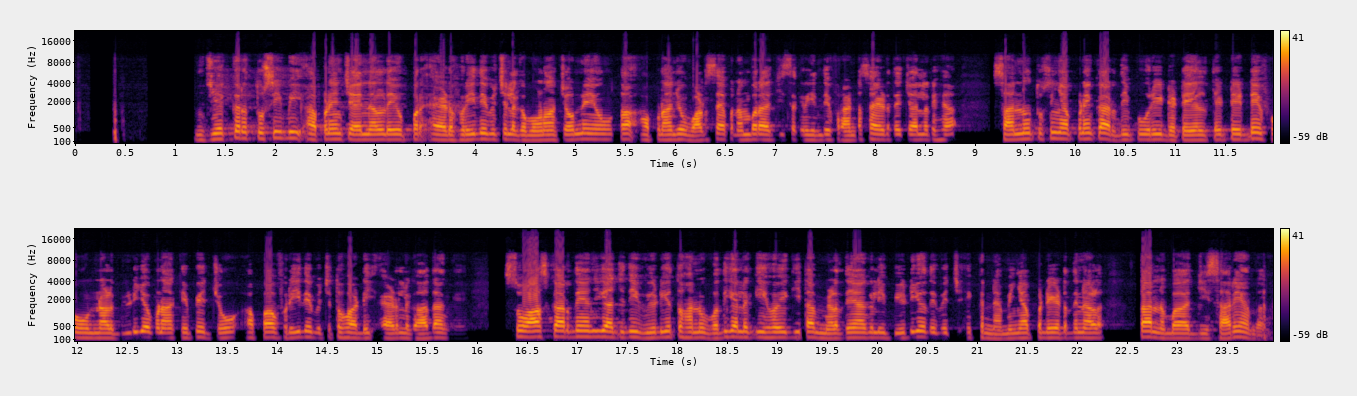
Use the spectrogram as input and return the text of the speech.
ਜੇਕਰ ਤੁਸੀਂ ਵੀ ਆਪਣੇ ਚੈਨਲ ਦੇ ਉੱਪਰ ਐਡ ਫ੍ਰੀ ਦੇ ਵਿੱਚ ਲਗਵਾਉਣਾ ਚਾਹੁੰਦੇ ਹੋ, ਤਾਂ ਆਪਣਾ ਜੋ WhatsApp ਨੰਬਰ ਹੈ ਜੀ, ਸਕਰੀਨ ਦੇ ਫਰੰਟ ਸਾਈਡ ਤੇ ਚੱਲ ਰਿਹਾ, ਸਾਨੂੰ ਤੁਸੀਂ ਆਪਣੇ ਘਰ ਦੀ ਪੂਰੀ ਡਿਟੇਲ ਤੇ ਟੇਢੇ ਫੋਨ ਨਾਲ ਵੀਡੀਓ ਬਣਾ ਕੇ ਭੇਜੋ, ਆਪਾਂ ਫ੍ਰੀ ਦੇ ਵਿੱਚ ਤੁਹਾਡੀ ਐਡ ਲਗਾ ਦਾਂਗੇ। ਸੋ ਆਸ ਕਰਦੇ ਹਾਂ ਜੀ, ਅੱਜ ਦੀ ਵੀਡੀਓ ਤੁਹਾਨੂੰ ਵਧੀਆ ਲੱਗੀ ਹੋਏਗੀ, ਤਾਂ ਮਿਲਦੇ ਹਾਂ ਅਗਲੀ ਵੀਡੀਓ ਦੇ ਵਿੱਚ ਇੱਕ ਨਵੀਂ ਅਪਡੇਟ ਦੇ ਨਾਲ। ਧੰਨਵਾਦ ਜੀ ਸਾਰਿਆਂ ਦਾ।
